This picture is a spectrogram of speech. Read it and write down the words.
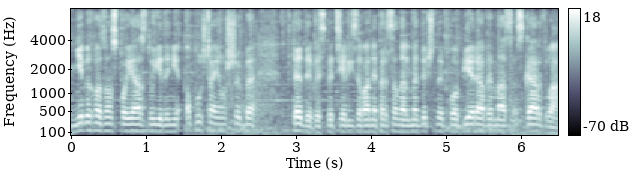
nie wychodzą z pojazdu, jedynie opuszczają szybę. Wtedy wyspecjalizowany personel medyczny pobiera wymaz z gardła.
